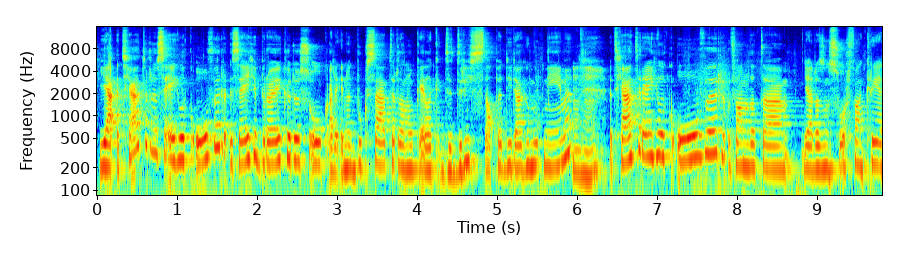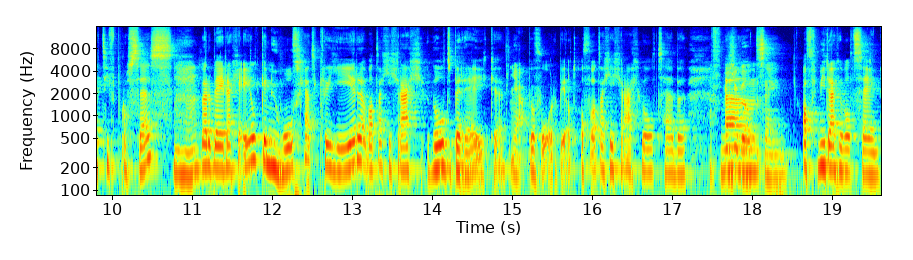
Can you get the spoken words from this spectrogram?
Ja, het gaat er dus eigenlijk over. Zij gebruiken dus ook, in het boek staat er dan ook eigenlijk de drie stappen die dat je moet nemen. Mhm. Het gaat er eigenlijk over van dat dat, ja, dat is een soort van creatief proces, Mhm. waarbij dat je eigenlijk in je hoofd gaat creëren wat dat je graag wilt bereiken, Ja. bijvoorbeeld. Of wat dat je graag wilt hebben. Of wie je Ehm, wilt zijn. Of wie dat je wilt zijn.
